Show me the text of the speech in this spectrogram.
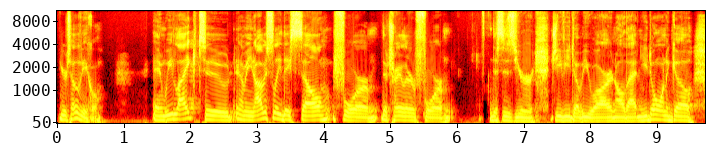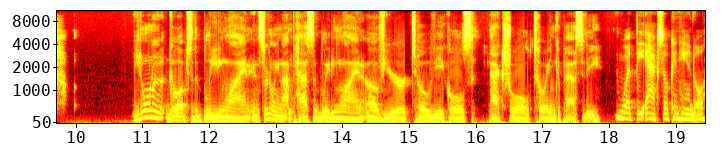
your tow vehicle. And we like to, I mean, obviously they sell for the trailer for this is your GVWR and all that. And you don't want to go, you don't want to go up to the bleeding line and certainly not past the bleeding line of your tow vehicle's actual towing capacity. What the axle can handle.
